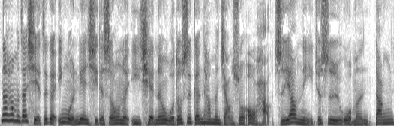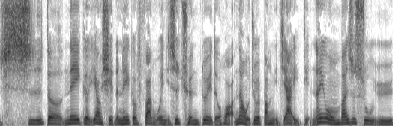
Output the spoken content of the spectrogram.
那他们在写这个英文练习的时候呢，以前呢，我都是跟他们讲说，哦，好，只要你就是我们当时的那个要写的那个范围，你是全对的话，那我就会帮你加一点。那因为我们班是属于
